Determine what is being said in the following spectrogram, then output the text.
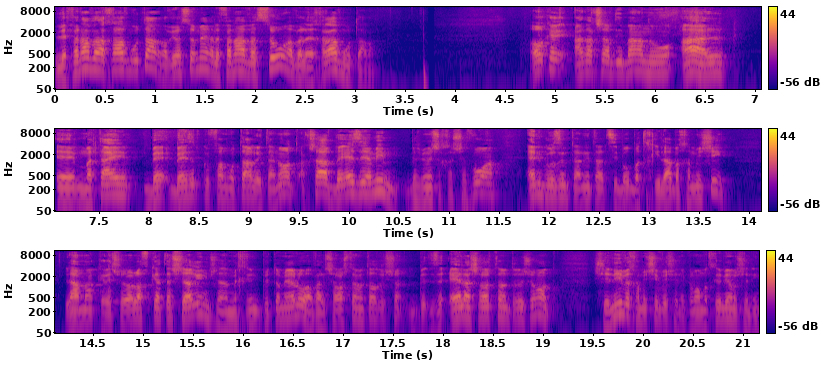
לפניו ואחריו מותר. רבי יוסי אומר, לפניו אסור, אבל לאחריו מותר. אוקיי, עד עכשיו דיברנו על אה, מתי, באיזה תקופה מותר להתענות. עכשיו, באיזה ימים במשך השבוע אין גוזרים תענית על הציבור בתחילה בחמישי. למה? כדי שלא להפקיע את השערים שהמחירים פתאום יעלו, אבל שלוש טענות הראשונות, אלה השלוש טענות הראשונות, שני וחמישי ושני, כלומר מתחיל ביום שני.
